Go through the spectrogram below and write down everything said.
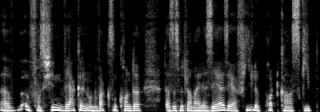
äh, vor sich hin werkeln und wachsen konnte, dass es mittlerweile sehr, sehr viele Podcasts gibt,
